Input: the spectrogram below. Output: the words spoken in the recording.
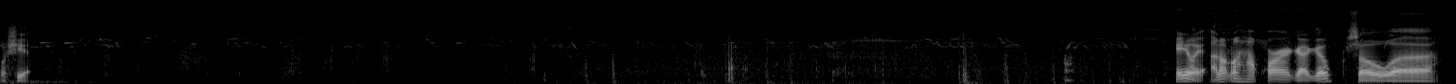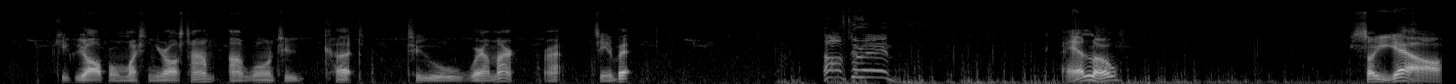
Well, shit. Anyway, I don't know how far I gotta go, so uh, keep you all from wasting your all's time. I'm going to cut to where I'm there. Alright, see you in a bit. After him! Hello. So yeah,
